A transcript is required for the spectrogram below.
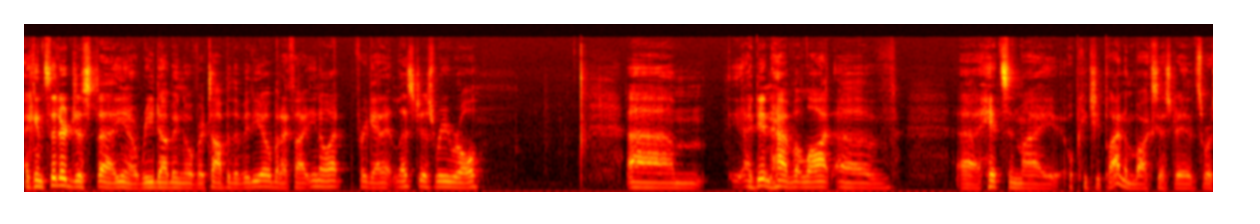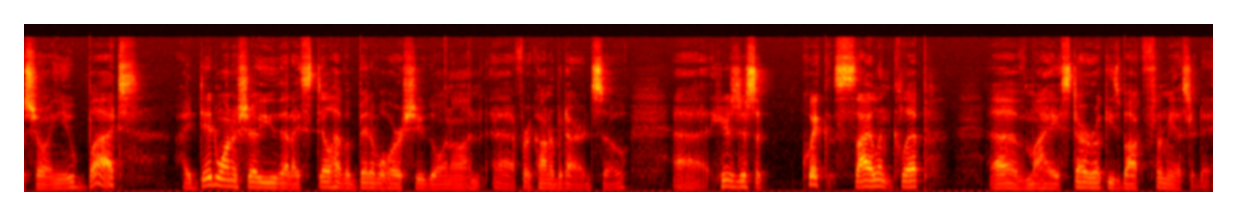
I considered just uh, you know redubbing over top of the video, but I thought you know what, forget it. Let's just re-roll. Um, I didn't have a lot of uh, hits in my OPC Platinum box yesterday that's worth showing you, but I did want to show you that I still have a bit of a horseshoe going on uh, for Connor Bedard. So uh, here's just a quick silent clip of my Star Rookies box from yesterday.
